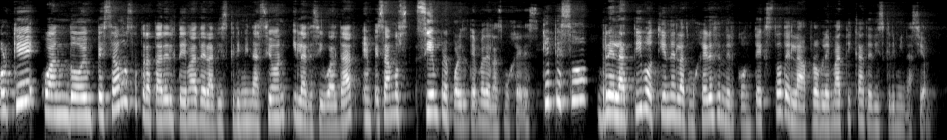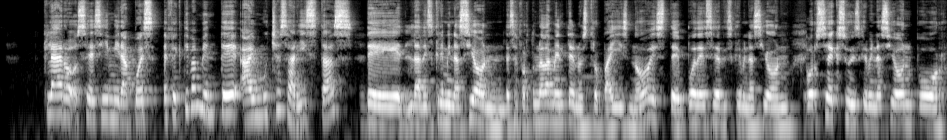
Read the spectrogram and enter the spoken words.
por qué cuando empezamos a tratar el tema de la discriminación y la desigualdad, empezamos siempre por el tema de las mujeres. ¿Qué peso relativo tienen las mujeres en el contexto de la problemática de discriminación? Claro, Ceci, mira, pues efectivamente hay muchas aristas de la discriminación, desafortunadamente en nuestro país, ¿no? Este puede ser discriminación por sexo, discriminación por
